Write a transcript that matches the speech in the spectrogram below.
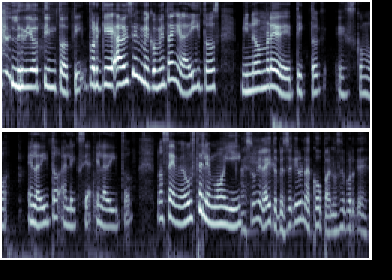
les digo Team Toti, porque a veces me comentan heladitos. Mi nombre de TikTok es como heladito Alexia, heladito. No sé, me gusta el emoji. Ah, es un heladito, pensé que era una copa, no sé por qué.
